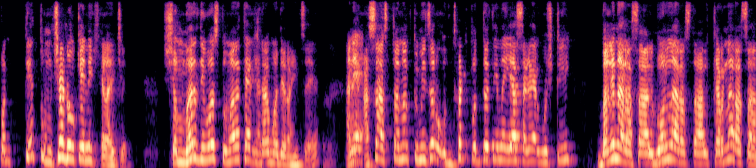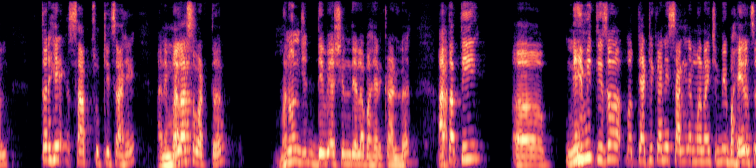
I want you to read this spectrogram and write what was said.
पण ते तुमच्या डोक्याने खेळायचे. शंभर दिवस तुम्हाला त्या घरामध्ये राहायचंय. आणि असं असताना तुम्ही जर उद्धट पद्धतीने या सगळ्या गोष्टी बघणार असाल बोलणार असाल करणार असाल तर हे साप चुकीचं आहे. आणि मला असं वाटतं म्हणून दिव्या शिंदेला बाहेर काढलं आता ती अं, नेहमी तिचं त्या ठिकाणी सांगणं म्हणायची मी बाहेरच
